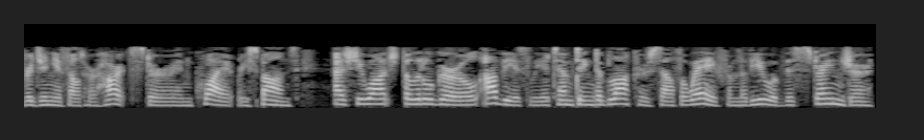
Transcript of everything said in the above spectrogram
Virginia felt her heart stir in quiet response as she watched the little girl obviously attempting to block herself away from the view of this stranger.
